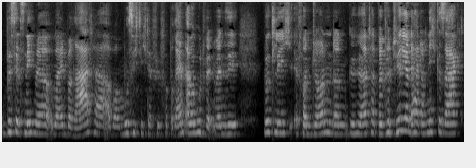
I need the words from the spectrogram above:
du bist jetzt nicht mehr mein Berater, aber muss ich dich dafür verbrennen? Aber gut, wenn, wenn sie wirklich von John dann gehört hat, weil Tyrion, der hat doch nicht gesagt,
